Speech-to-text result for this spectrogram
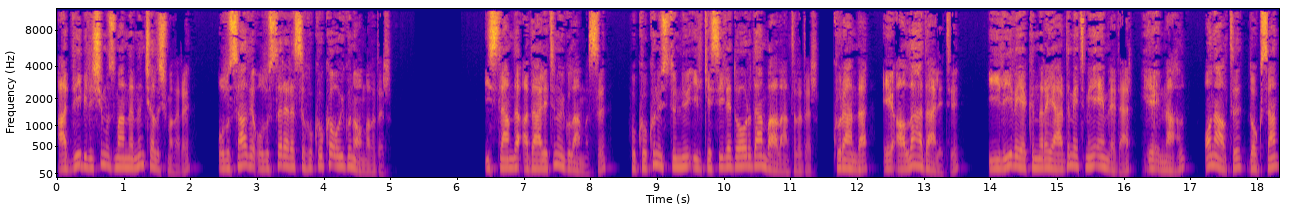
Adli bilişim uzmanlarının çalışmaları, ulusal ve uluslararası hukuka uygun olmalıdır. İslam'da adaletin uygulanması, hukukun üstünlüğü ilkesiyle doğrudan bağlantılıdır. Kur'an'da, e Allah adaleti, iyiliği ve yakınlara yardım etmeyi emreder, e Nahl, 16-90,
